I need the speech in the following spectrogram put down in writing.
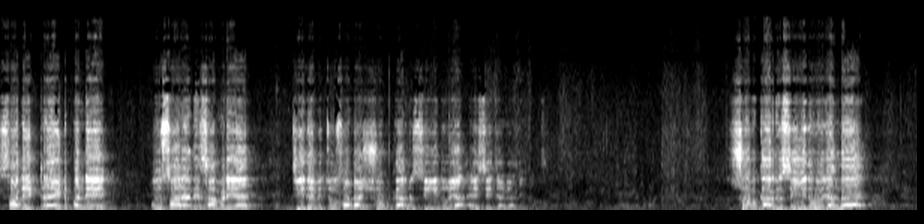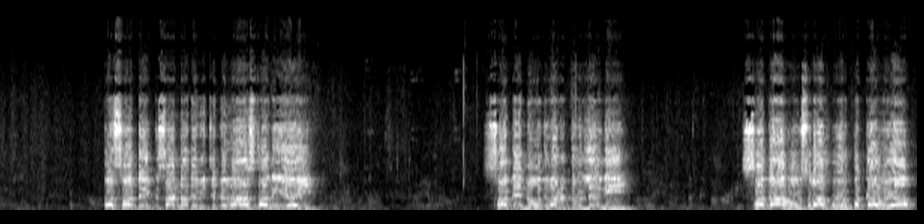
ਸਾਡੇ ਟਰੈਟ ਭੰਨੇ ਉਹ ਸਾਰਿਆਂ ਦੇ ਸਾਹਮਣੇ ਹੈ, ਜਿਹਦੇ ਵਿੱਚੋਂ ਸਾਡਾ ਸ਼ੁਭ ਕਰਨ ਸ਼ਹੀਦ ਹੋਇਆ ਐਸੇ ਜਗ੍ਹਾ ਦੇ ਵਿੱਚ। ਸ਼ੁਭ ਕਰਨ ਸ਼ਹੀਦ ਹੋ ਜਾਂਦਾ ਹੈ। ਤਾਂ ਸਾਡੇ ਕਿਸਾਨਾਂ ਦੇ ਵਿੱਚ ਨਿਰਾਸ਼ਤਾ ਨਹੀਂ ਆਈ। ਸਾਡੇ ਨੌਜਵਾਨ ਡੋਲੇ ਨਹੀਂ। ਸਾਡਾ ਹੌਸਲਾ ਹੋਰ ਪੱਕਾ ਹੋਇਆ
